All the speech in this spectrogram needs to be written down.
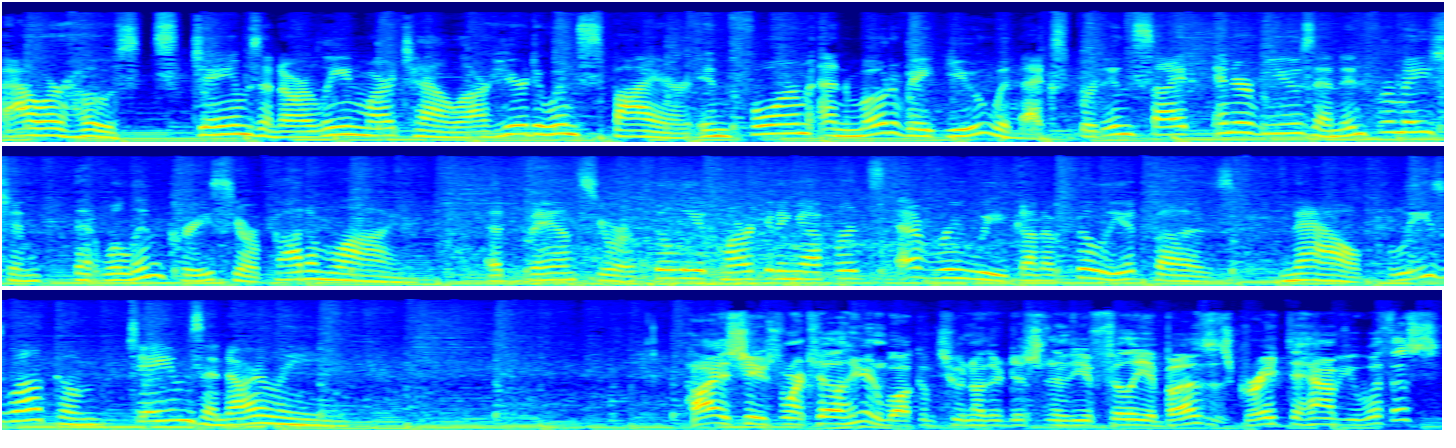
Our hosts, James and Arlene Martell, are here to inspire, inform, and motivate you with expert insight, interviews, and information that will increase your bottom line. Advance your affiliate marketing efforts every week on Affiliate Buzz. Now, please welcome James and Arlene. Hi, it's James Martell here, and welcome to another edition of the Affiliate Buzz. It's great to have you with us.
